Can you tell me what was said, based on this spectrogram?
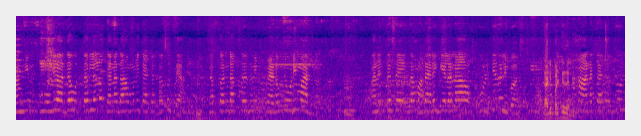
आणि मुली अर्ध्या उतरलेल्या होत्या ना दहा मुली त्याच्यातच होत्या. ना कंडक्टरनी मॅडमने उडी मारली. आणि तसे एकदम डायरेक्ट गेलं ना उलटी झाली बस. गाडी पलटी झाली? हा ना त्याच्यातून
